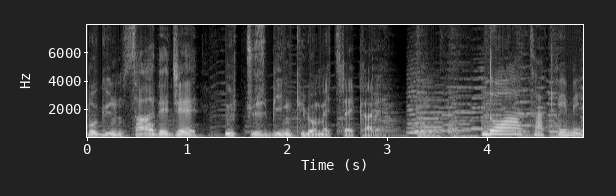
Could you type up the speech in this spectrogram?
bugün sadece 300 bin kilometre kare. Doğa Takvimi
